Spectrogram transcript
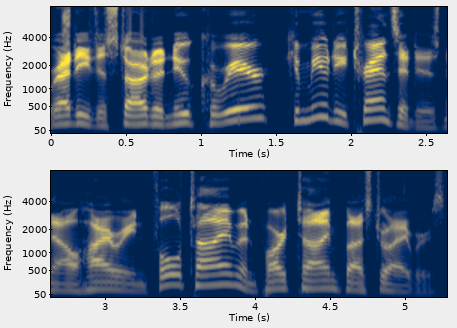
Ready to start a new career? Community Transit is now hiring full time and part time bus drivers.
